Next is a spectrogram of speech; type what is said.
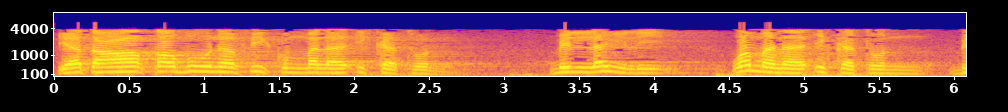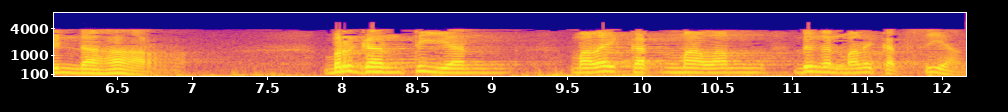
yata'aqabuna fikum malaikatun bil laili wa malaikatun bin nahar bergantian malaikat malam dengan malaikat siang.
